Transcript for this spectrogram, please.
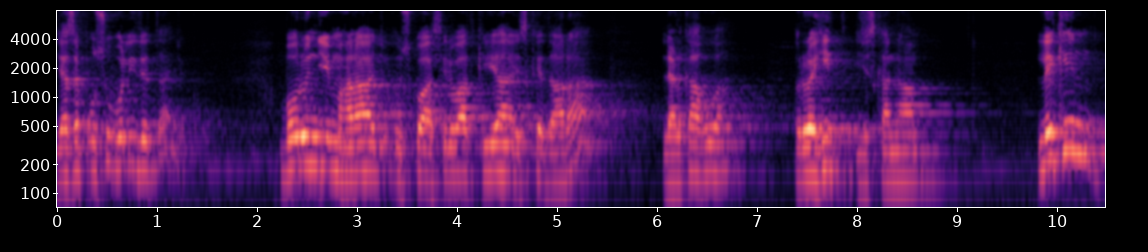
जैसे पशु बोली देता है जो बोरुण जी महाराज उसको आशीर्वाद किया, इसके द्वारा लड़का हुआ, रोहित, जिसका नाम। लेकिन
